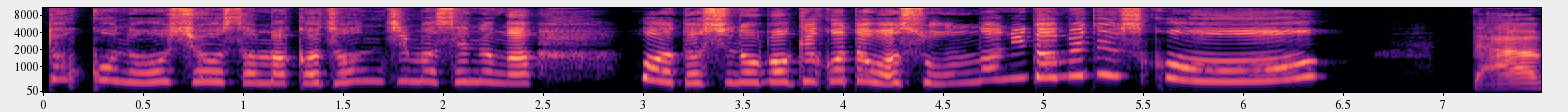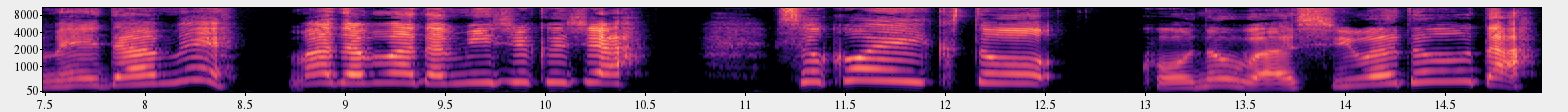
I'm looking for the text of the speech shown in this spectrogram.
どこの和尚様か存じませぬが、私の化け方はそんなにダメですか？ダメダメ。まだまだ未熟じゃ。そこへ行くと、このわしはどうだ？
